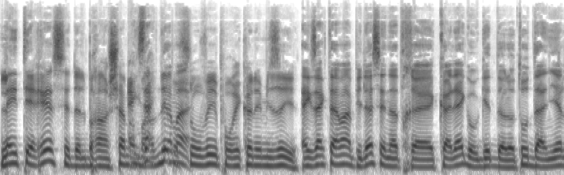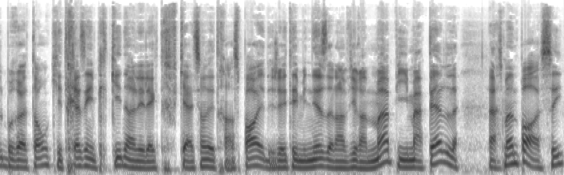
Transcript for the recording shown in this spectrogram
l'intérêt, c'est de le brancher à un moment donné pour Exactement. sauver, pour économiser. Exactement. Puis là, c'est notre euh, collègue au guide de l'auto, Daniel Breton, qui est très impliqué dans l'électrification des transports. Il a déjà été ministre de l'Environnement. Puis il m'appelle la semaine passée.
